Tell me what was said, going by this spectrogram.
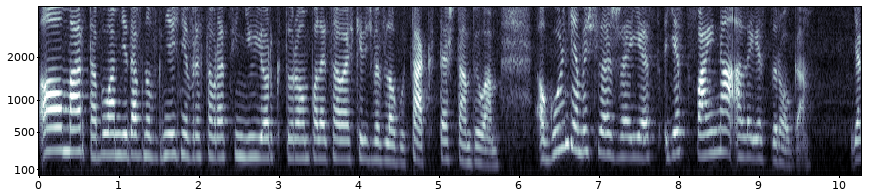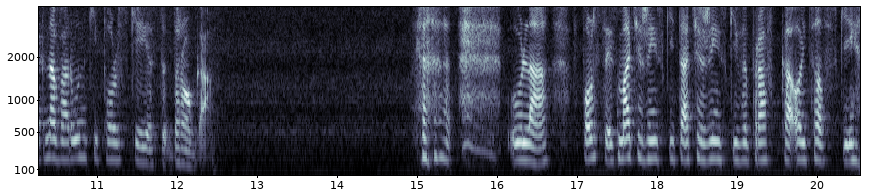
O, Marta, byłam niedawno w Gnieźnie w restauracji New York, którą polecałaś kiedyś we vlogu. Tak, też tam byłam. Ogólnie myślę, że jest, jest fajna, ale jest droga. Jak na warunki polskie jest droga. Ula, w Polsce jest macierzyński, tacierzyński, wyprawka ojcowski.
